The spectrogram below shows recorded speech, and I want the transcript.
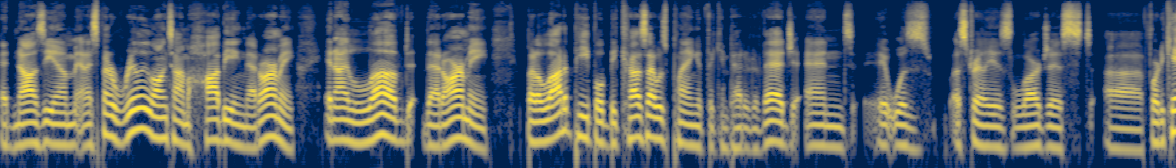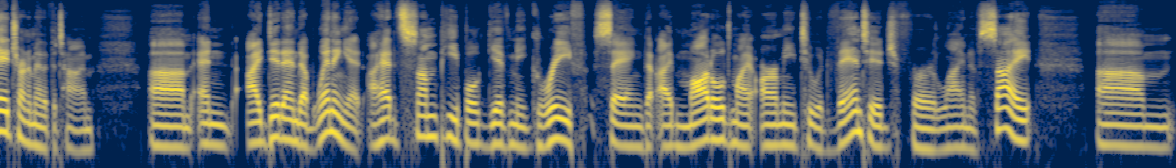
ad nauseum, and I spent a really long time hobbying that army, and I loved that army. But a lot of people, because I was playing at the competitive edge, and it was Australia's largest uh, 40k tournament at the time, um, and I did end up winning it. I had some people give me grief saying that I modeled my army to advantage for line of sight um,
